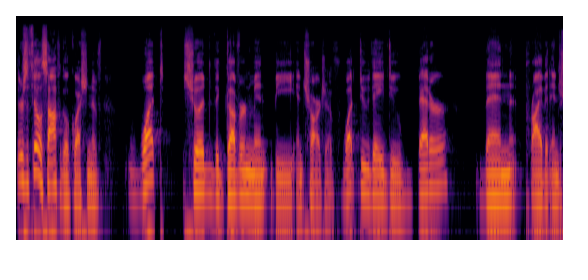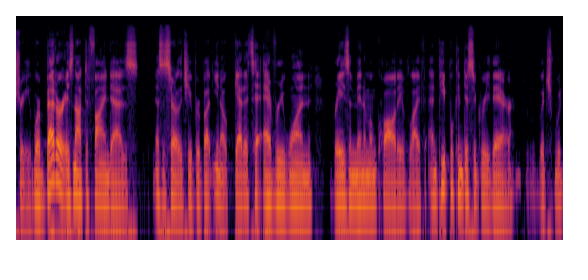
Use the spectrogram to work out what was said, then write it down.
there's a philosophical question of what should the government be in charge of? What do they do better than private industry? Where better is not defined as necessarily cheaper, but you know, get it to everyone, raise a minimum quality of life, and people can disagree there, which would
